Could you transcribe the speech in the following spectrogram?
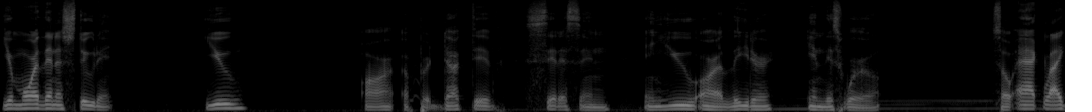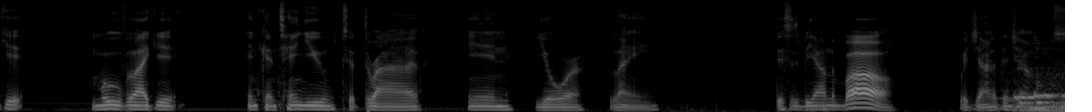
you're more than a student. You are a productive citizen and you are a leader in this world. So act like it, move like it, and continue to thrive in your lane. This is Beyond the Ball with Jonathan Jones.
